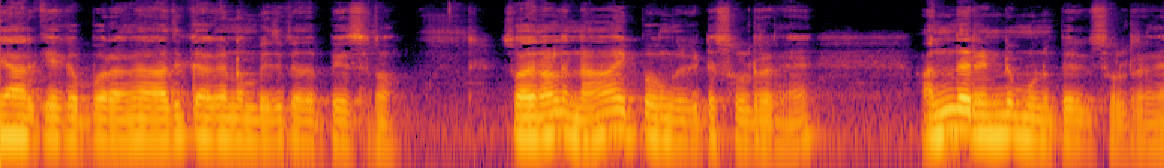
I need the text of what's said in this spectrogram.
யார் கேட்க போகிறாங்க அதுக்காக நம்ம எதுக்கு அதை பேசுகிறோம் ஸோ அதனால் நான் இப்போ உங்ககிட்ட சொல்கிறேங்க அந்த ரெண்டு மூணு பேருக்கு சொல்கிறேங்க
